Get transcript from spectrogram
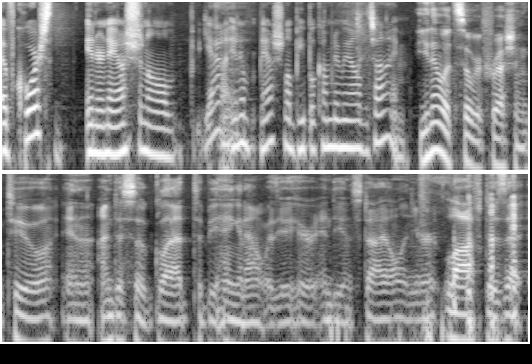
of course, international, yeah, Mm. international people come to me all the time. You know what's so refreshing too, and I'm just so glad to be hanging out with you here, Indian style, in your loft. is that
